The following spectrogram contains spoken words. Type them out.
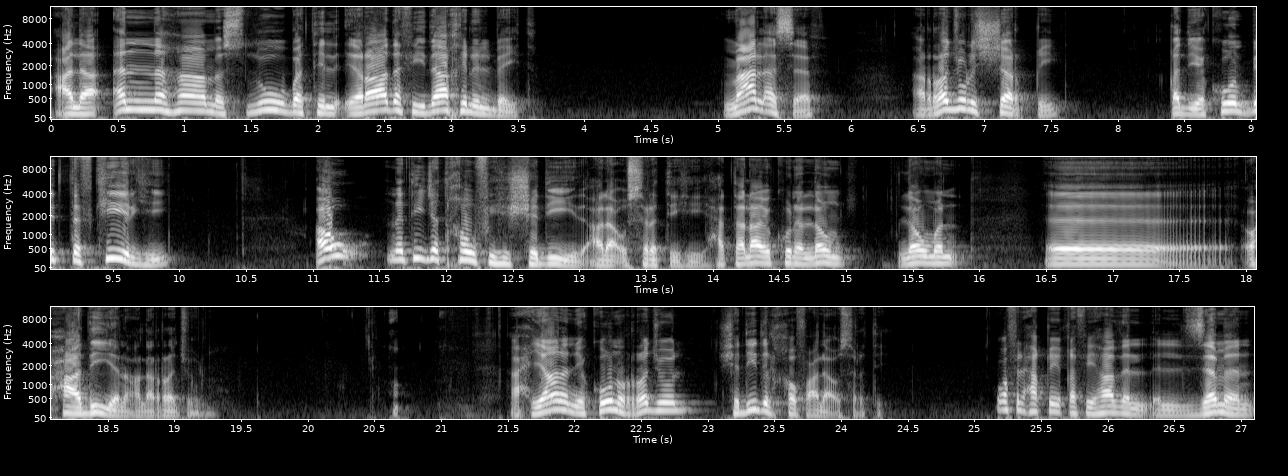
على أنها مسلوبة الإرادة في داخل البيت. مع الأسف الرجل الشرقي قد يكون بالتفكيره أو نتيجة خوفه الشديد على أسرته حتى لا يكون اللوم لوما آه، أحاديا على الرجل. أحيانا يكون الرجل شديد الخوف على أسرته. وفي الحقيقة في هذا الزمن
